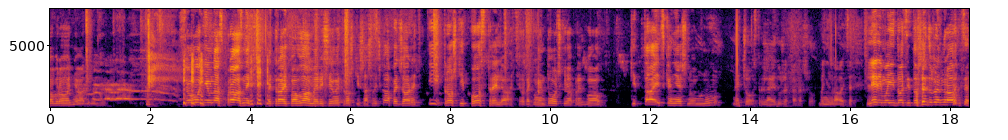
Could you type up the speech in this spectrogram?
Доброго дня, друзі. Сьогодні у нас праздник Петра і Павла. Ми вирішили трошки шашличка поджарити і трошки постріляти. Отаку винтовочку я придбав. Китаєць, звісно, ну нічого, стріляє дуже хорошо. Мені подобається. Лері моїй доці теж дуже подобається.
